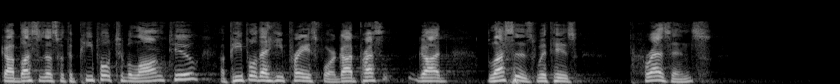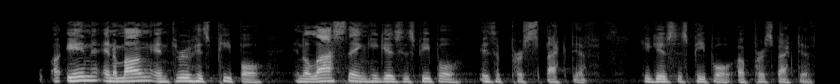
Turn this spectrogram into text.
God blesses us with a people to belong to, a people that he prays for. God, press, God blesses with his presence Uh, in and among and through his people. And the last thing he gives his people is a perspective. He gives his people a perspective.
